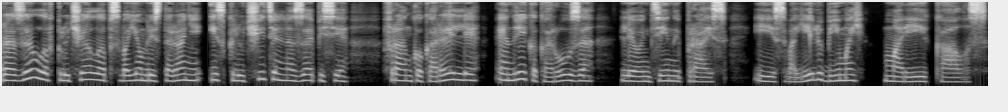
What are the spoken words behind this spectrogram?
Розелла включала в своем ресторане исключительно записи Франко Карелли, Энрико Каруза, Леонтины Прайс и своей любимой Марии Каллас.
